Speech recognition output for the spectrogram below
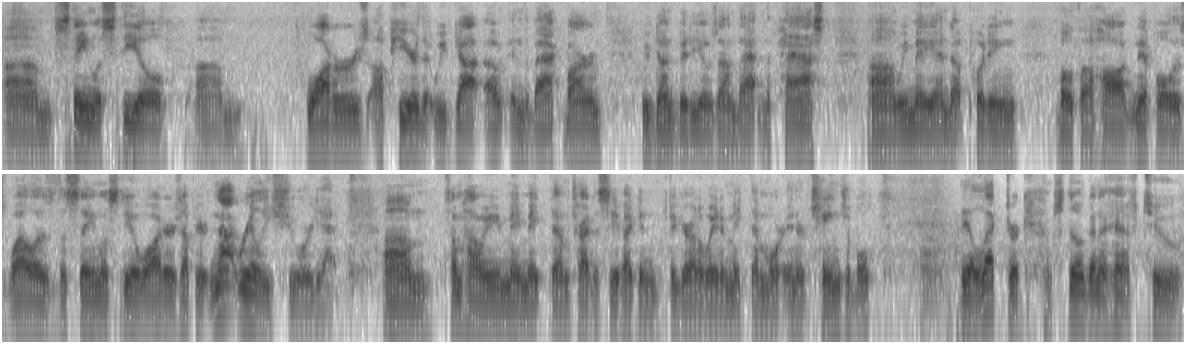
um, stainless steel um, waterers up here that we've got out in the back barn. We've done videos on that in the past. Uh, we may end up putting both a hog nipple as well as the stainless steel waters up here. Not really sure yet. Um, somehow we may make them, try to see if I can figure out a way to make them more interchangeable. Uh, the electric, I'm still going to have to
